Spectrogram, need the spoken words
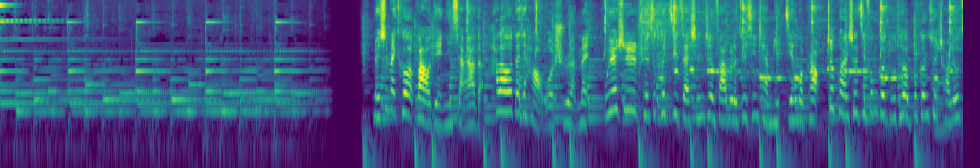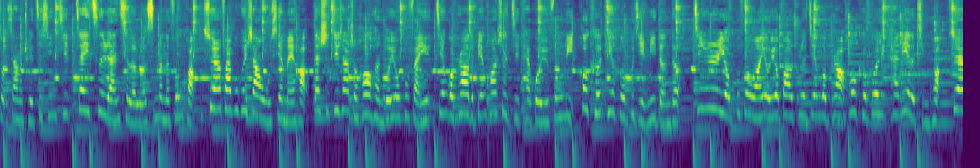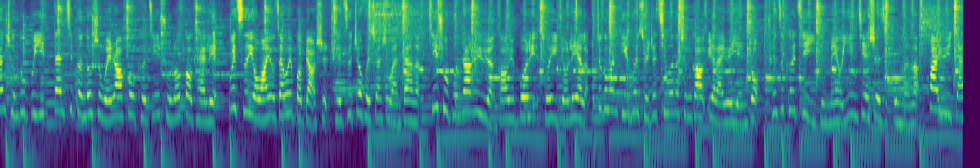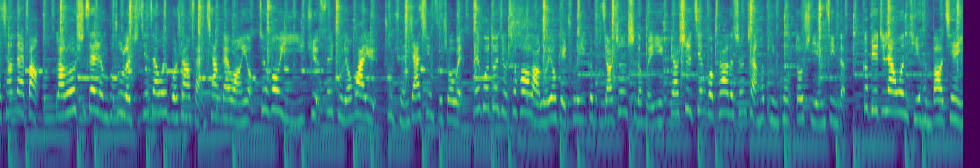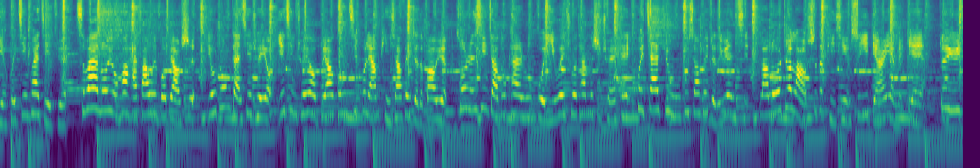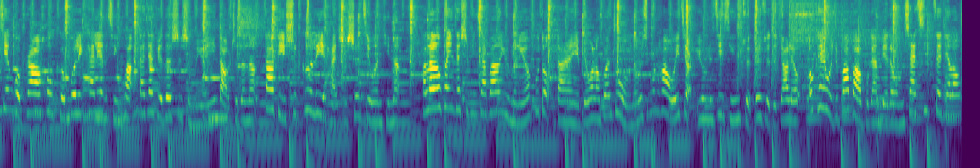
Thank you. 每时每刻爆点你想要的。Hello，大家好，我是软妹。五月十日，锤子科技在深圳发布了最新产品坚果 Pro。这款设计风格独特、不跟随潮流走向的锤子新机，再一次燃起了螺丝们的疯狂。虽然发布会上无限美好，但实际上手后很多用户反映，坚果 Pro 的边框设计太过于锋利，后壳贴合不紧密等等。近日，有部分网友又爆出了坚果 Pro 后壳玻璃开裂的情况，虽然程度不一，但基本都是围绕后壳金属 logo 开裂。为此，有网友在微博表示，锤子这回算是完蛋了，金属膨胀率远高于玻璃，所以就裂了。这个问题会随着气温的升高越来越严重。锤子科技已经没有硬件设计部门了。话语夹枪带棒，老罗实在忍不住了，直接在微博上反呛该网友，最后以一句非主流话语“祝全家幸福”收尾。没过多久之后，老罗又给出了一个比较正式的回应，表示坚果 Pro 的生产和品控都是严谨的，个别质量问题很抱歉，也会尽快解决。此外，罗永浩还发微博表示，由衷感谢锤友，也请锤友不要攻击不良品消费者的抱怨。从人性角度看，如果一味说他们是锤黑，会加剧无辜消费者的怨气。老罗这老实的脾性是一点儿也没变呀。对于坚果 Pro 后壳玻璃开裂的情况，大家觉得是什么原因导致的呢？到底是个例还是设计问题呢？好了，欢迎在视频下方与我们留言互动，当然也别忘了关注我们的微信公众号“维姐”，与我们进行嘴对嘴的交流。OK，我就抱抱，不干别的，我们下期再见喽。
